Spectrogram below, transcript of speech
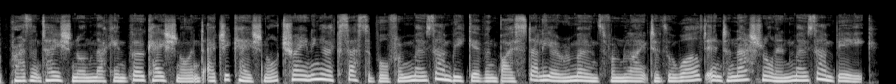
A presentation on Machin vocational and educational training accessible from Mozambique given by Stelio Ramones from Light of the World International in Mozambique.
